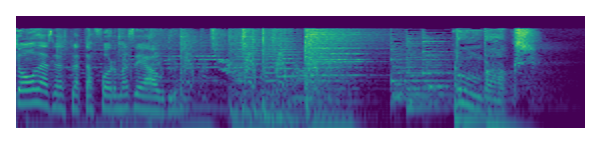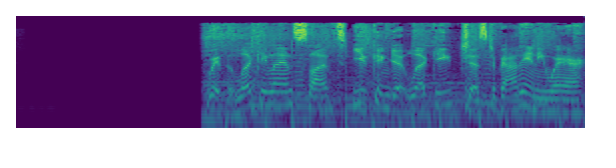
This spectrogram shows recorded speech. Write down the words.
todas las plataformas de audio. Boombox. With the Lucky Land slots, you can get lucky just about anywhere.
